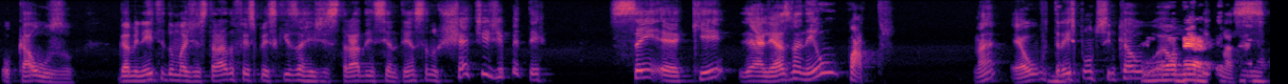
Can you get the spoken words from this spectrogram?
o causo. Gabinete do magistrado fez pesquisa registrada em sentença no chat GPT. Sem, é, que, aliás, não é nem o 4, né? É o 3.5 que é o, É é o aberto, classe. é.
